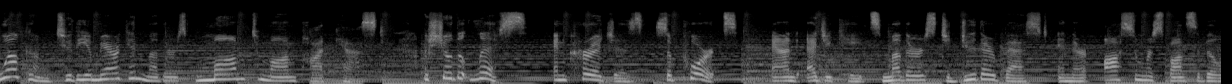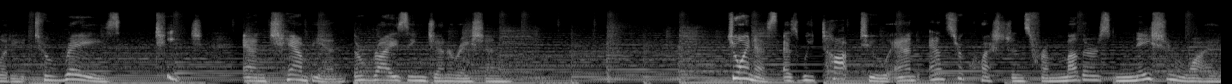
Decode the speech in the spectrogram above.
Welcome to the American Mother's Mom to Mom podcast, a show that lifts encourages, supports, and educates mothers to do their best in their awesome responsibility to raise, teach, and champion the rising generation. Join us as we talk to and answer questions from mothers nationwide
